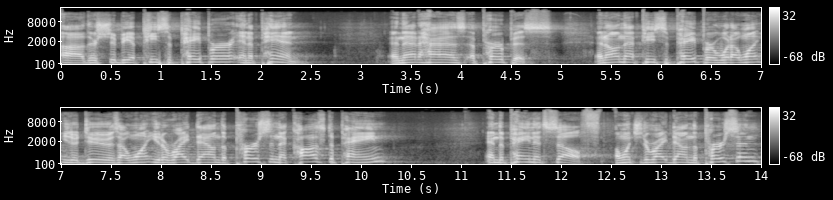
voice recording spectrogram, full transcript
uh, there should be a piece of paper and a pen, and that has a purpose. And on that piece of paper, what I want you to do is I want you to write down the person that caused the pain and the pain itself. I want you to write down the person,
